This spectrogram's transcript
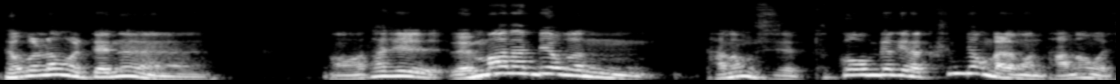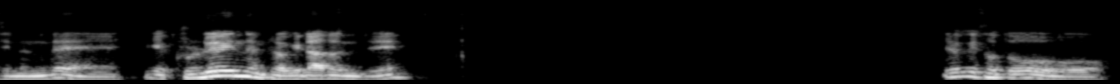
벽을 넘을 때는 어 사실 웬만한 벽은 다 넘을 수 있어요. 두꺼운 벽이나 큰 벽 말고는 다 넘어지는데 이게 굴려 있는 벽이라든지 여기서도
